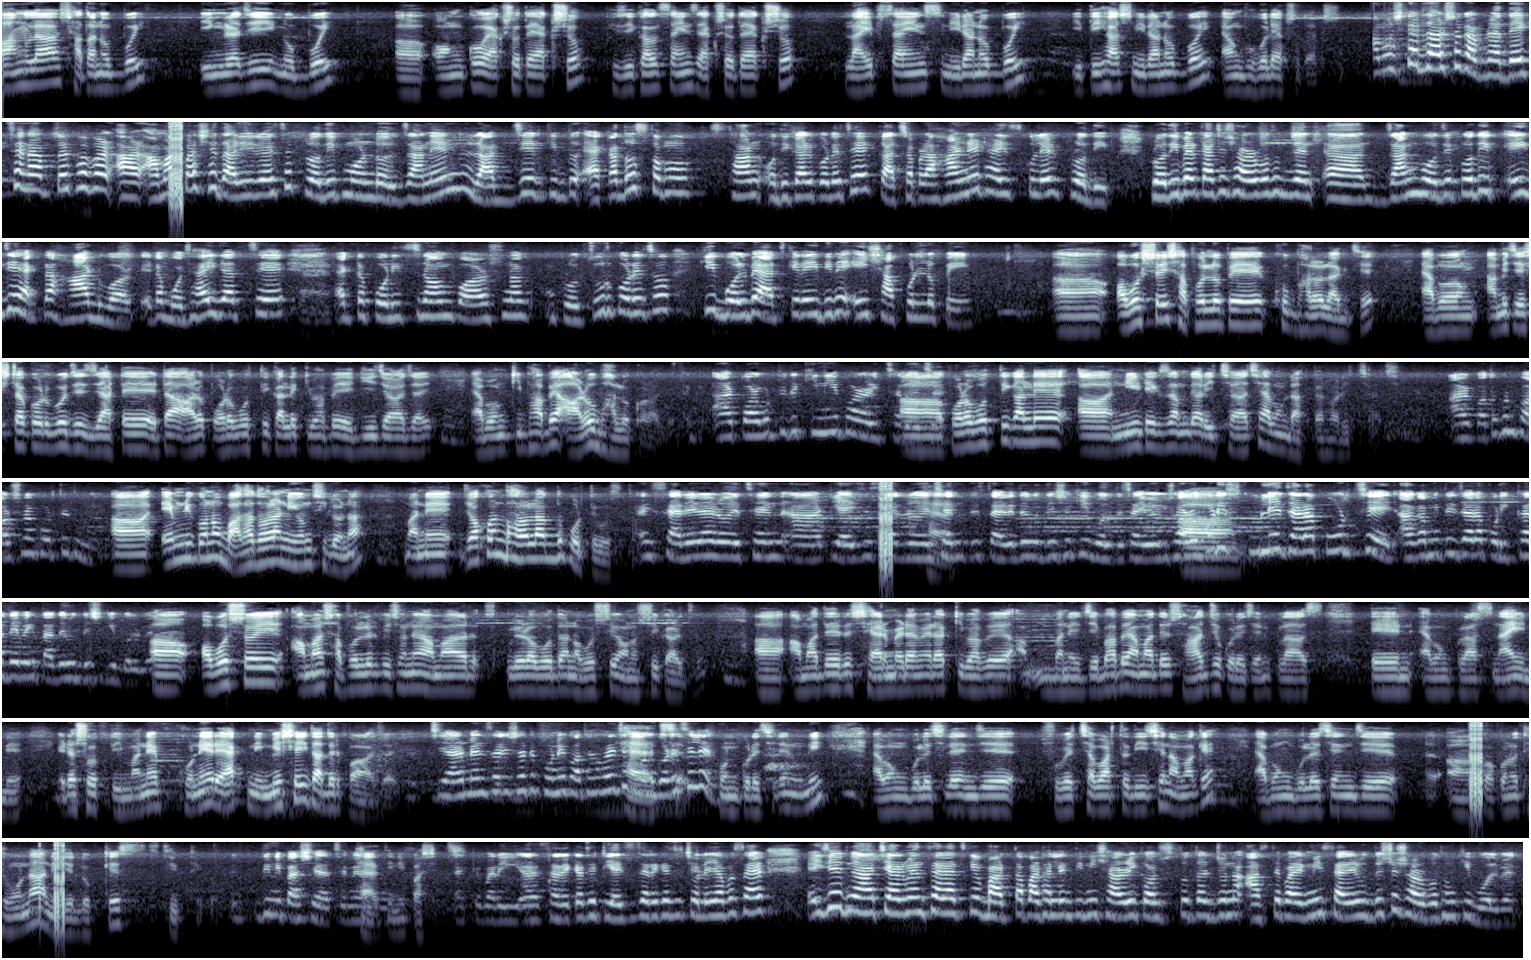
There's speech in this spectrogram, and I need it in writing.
বাংলা সাতানব্বই, ইংরাজি নব্বই অঙ্ক একশোতে একশো ফিজিক্যাল সায়েন্স একশোতে একশো লাইফ সায়েন্স নিরানব্বই, ইতিহাস নিরানব্বই এবং ভূগোলে একশোতে একশো। নমস্কার দর্শক আপনারা দেখছেন আপনার খবর। আর আমার পাশে দাঁড়িয়ে রয়েছে প্রদীপ মণ্ডল। জানেন রাজ্যের কিন্তু একাদশতম স্থান অধিকার করেছে কাঁচরাপাড়া হার্নেট হাই স্কুলের প্রদীপ। প্রদীপের কাছে সর্বপ্রথম জেন- জানব যে প্রদীপ এই যে একটা হার্ড ওয়ার্ক এটা বোঝাই যাচ্ছে একটা পরিশ্রম পড়াশোনা প্রচুর করেছ। কি বলবে আজকের এই দিনে এই সাফল্য পেয়ে? অবশ্যই সাফল্য পেয়ে খুব ভালো লাগছে এবং আমি চেষ্টা করব যে যাতে এটা আরও পরবর্তীকালে কীভাবে এগিয়ে যাওয়া যায় এবং কীভাবে আরও ভালো করা যায়। আর পরবর্তীতে কি নিয়ে পড়ার ইচ্ছা আছে রয়েছে? পরবর্তীকালে নিট এক্সাম দেওয়ার ইচ্ছা আছে এবং ডাক্তার হওয়ার ইচ্ছা আছে। আর কতক্ষণ পড়াশোনা করতে তুমি? এমনি কোনো বাধা ধরা নিয়ম ছিল না। মানে যখন ভালো লাগতো পড়তে বসতাম। এই স্যারেরা রয়েছেন টিআইসি স্যার রয়েছেন স্যারেদের উদ্দেশ্যে কি বলতে চাইবে? সর্বোপরি আহ, স্কুলে যারা পড়ছে আগামীতে যারা পরীক্ষা দেবে তাদের উদ্দেশ্যে কি বলবে? অবশ্যই আমার সাফল্যের পিছনে আমার স্কুলের অবদান অবশ্যই অনস্বীকার্য। আমাদের স্যার ম্যাডামেরা কীভাবে মানে যেভাবে আমাদের সাহায্য করেছেন ক্লাস টেন এবং ক্লাস নাইনে এটা সত্যি মানে ফোনের এক নিমেষেই তাদের পাওয়া যায়। চেয়ারম্যান স্যারের সাথে ফোনে কথা হয়েছে? হ্যাঁ ফোন করেছিলেন? ফোন করেছিলেন উনি এবং বলেছিলেন যে শুভেচ্ছা বার্তা দিয়েছেন আমাকে এবং বলেছেন যে কখনো থেমো না নিজের লক্ষ্যে স্থির থেকো। তিনি পাশে আছেন হ্যাঁ তিনি পাশে আছেন। একেবারেই স্যারের কাছে টিআইসি স্যারের কাছে চলে যাব। স্যার এই যে চেয়ারম্যান স্যার আজকে বার্তা পাঠালেন তিনি শারীরিক অসুস্থতার জন্য আসতে পারেননি। স্যারের উদ্দেশ্যে সর্বপ্রথম কি বলবেন?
